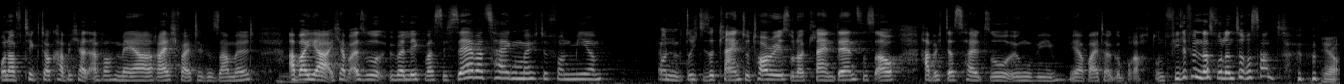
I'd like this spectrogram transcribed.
Und auf TikTok habe ich halt einfach mehr Reichweite gesammelt. Mhm. Aber ja, ich habe also überlegt, was ich selber zeigen möchte von mir. Und durch diese kleinen Tutorials oder kleinen Dances auch habe ich das halt so irgendwie ja, weitergebracht. Und viele finden das wohl interessant. Ja.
